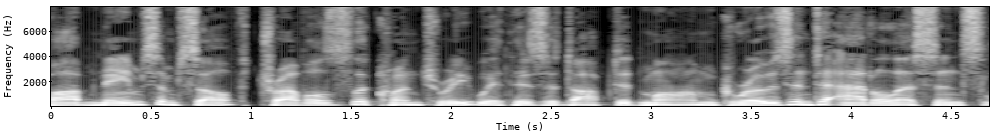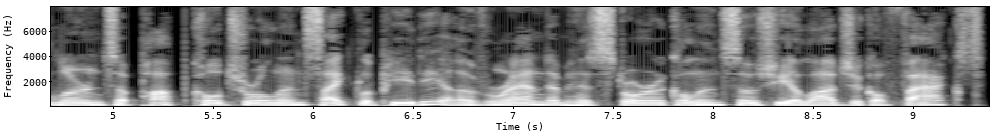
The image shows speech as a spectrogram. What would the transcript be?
Bob names himself, travels the country with his adopted mom, grows into adolescence, learns a pop cultural encyclopedia of random historical and sociological facts,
